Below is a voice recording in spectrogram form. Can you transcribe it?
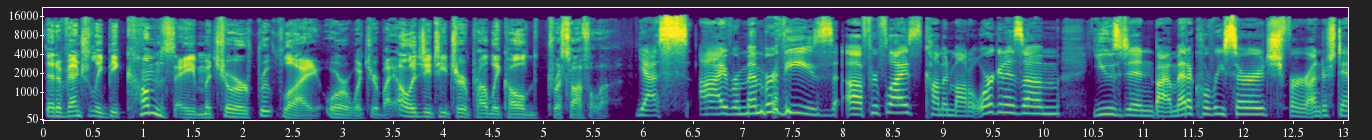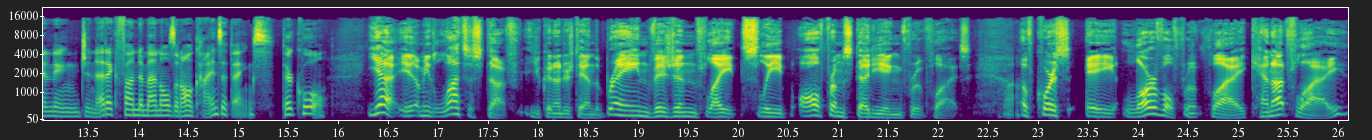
that eventually becomes a mature fruit fly, or what your biology teacher probably called Drosophila. Yes, I remember these. Uh, fruit flies, common model organism, used in biomedical research for understanding genetic fundamentals and all kinds of things. They're cool. Yeah, I mean, lots of stuff. You can understand the brain, vision, flight, sleep, all from studying fruit flies. Of course, a larval fruit fly cannot fly,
